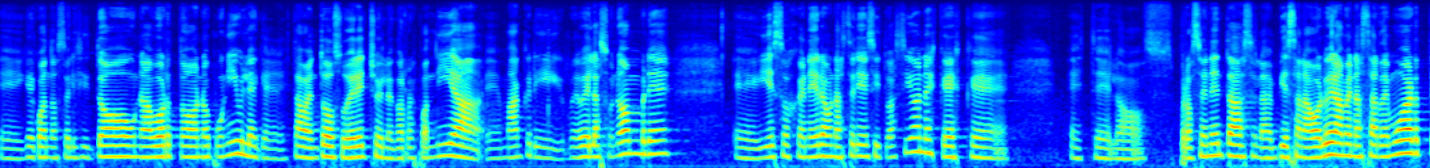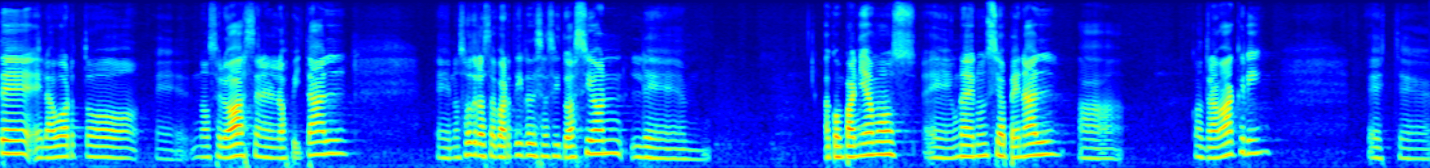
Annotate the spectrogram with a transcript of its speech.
eh, que cuando solicitó un aborto no punible, que estaba en todo su derecho y le correspondía, eh, Macri revela su nombre eh, y eso genera una serie de situaciones, que es que este, los prosenetas la empiezan a volver a amenazar de muerte, el aborto no se lo hacen en el hospital. nosotros a partir de esa situación le acompañamos eh, una denuncia penal contra Macri. Este,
